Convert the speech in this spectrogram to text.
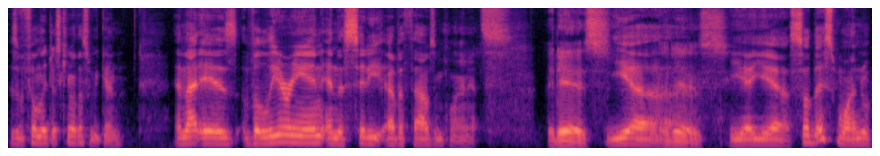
is a film that just came out this weekend, and that is Valerian and the City of a Thousand Planets. It is. Yeah. It is. Yeah, yeah. So this one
